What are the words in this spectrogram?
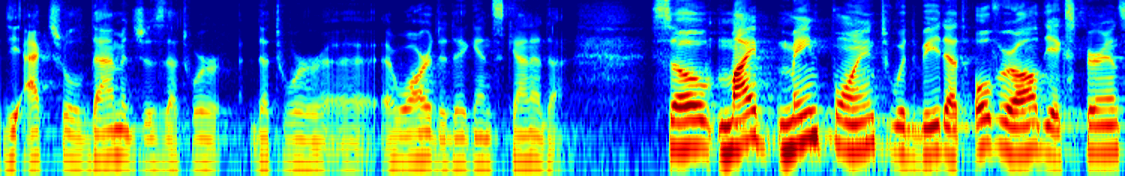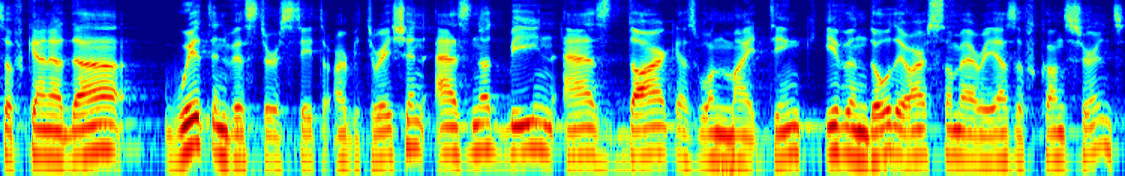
the actual damages that were, that were uh, awarded against Canada. So my main point would be that overall the experience of Canada with investor state arbitration has not been as dark as one might think, even though there are some areas of concerns.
